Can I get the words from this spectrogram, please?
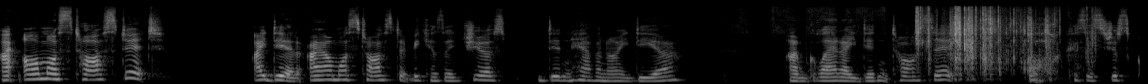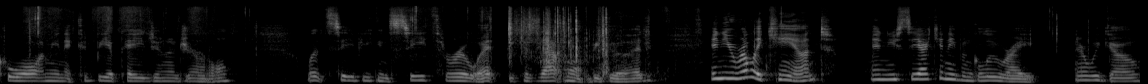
I almost tossed it. I did. I almost tossed it because I just didn't have an idea. I'm glad I didn't toss it. Oh, because it's just cool. I mean, it could be a page in a journal. Let's see if you can see through it because that won't be good. And you really can't. And you see, I can't even glue right. There we go.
